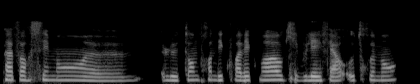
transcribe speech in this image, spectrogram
pas forcément euh, le temps de prendre des cours avec moi ou qui voulaient faire autrement,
